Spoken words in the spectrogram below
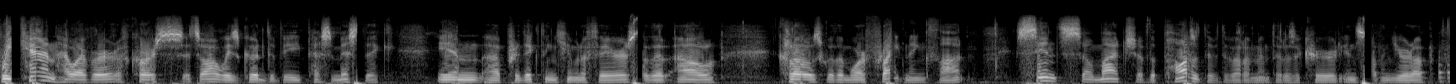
We can, however, of course, it's always good to be pessimistic in uh, predicting human affairs so that I'll close with a more frightening thought. Since so much of the positive development that has occurred in southern Europe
